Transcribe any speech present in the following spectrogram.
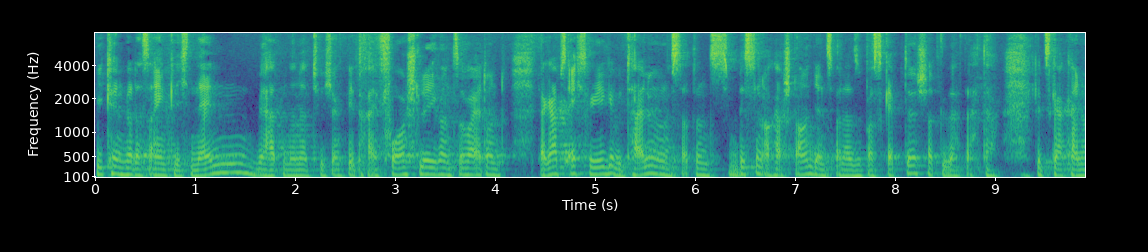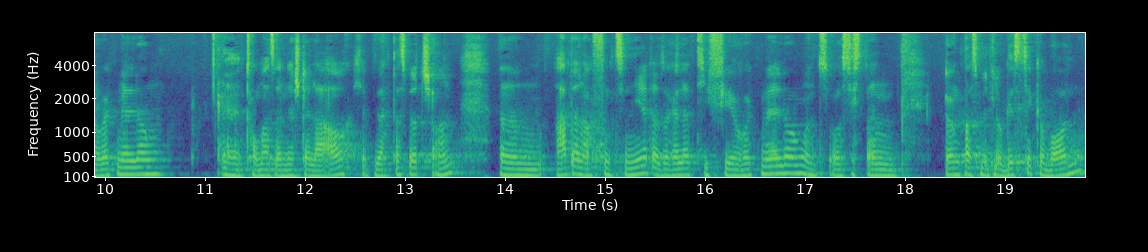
wie können wir das eigentlich nennen? Wir hatten dann natürlich irgendwie drei Vorschläge und so weiter und da gab es echt rege Beteiligung und das hat uns ein bisschen auch erstaunt. Jens war da super skeptisch, hat gesagt, ach, da gibt's gar keine Rückmeldung. Äh, Thomas an der Stelle auch. Ich habe gesagt, das wird schon. Ähm, hat dann auch funktioniert, also relativ viel Rückmeldung und so ist es dann irgendwas mit Logistik geworden,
